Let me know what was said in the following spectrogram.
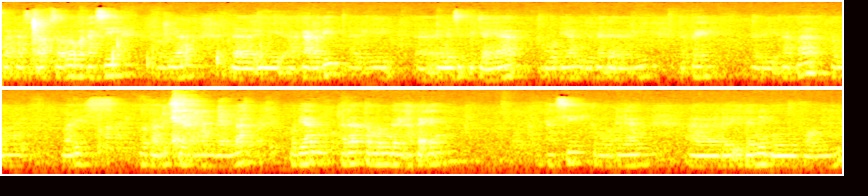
Pak Staf Soro, makasih. Kemudian dari uh, Kanadi, dari uh, MNC Trijaya, kemudian juga dari TP dari apa teman Baris. Notaris ya alhamdulillah. Kemudian ada teman dari HPN kasih kemudian uh, dari IPM Bu Foni.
